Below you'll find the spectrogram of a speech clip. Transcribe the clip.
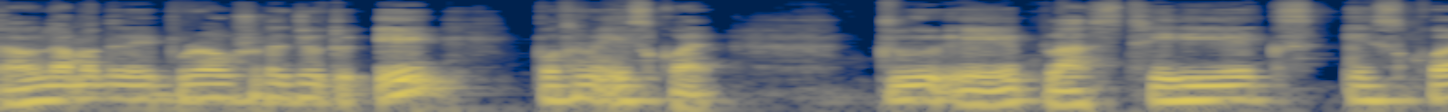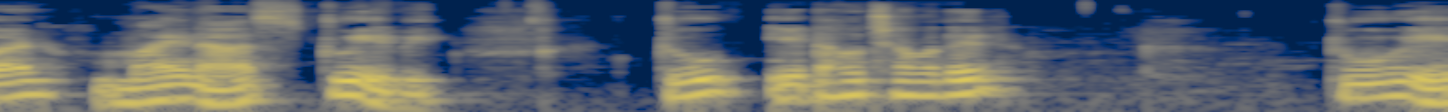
তাহলে আমাদের এই পুরো অংশটা যেহেতু এ প্রথমে A square two A plus three X A square minus two A B two এটা হচ্ছে আমাদের two A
